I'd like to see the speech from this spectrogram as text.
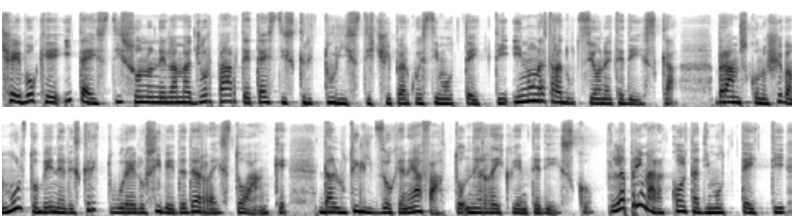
Dicevo che i testi sono nella maggior parte testi scritturistici per questi mottetti, in una traduzione tedesca. Brahms conosceva molto bene le scritture e lo si vede del resto anche dall'utilizzo che ne ha fatto nel Requiem tedesco. La prima raccolta di mottetti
